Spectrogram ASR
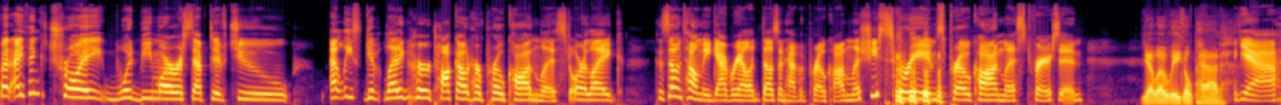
But I think Troy would be more receptive to at least give letting her talk out her pro con list or like cuz don't tell me Gabriella doesn't have a pro con list. She screams pro con list person. Yellow legal pad. Yeah.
